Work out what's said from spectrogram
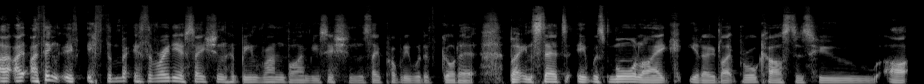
I, I think if, if the if the radio station had been run by musicians, they probably would have got it. But instead, it was more like you know, like broadcasters who are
